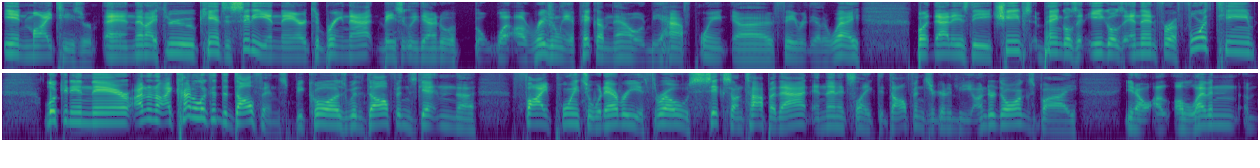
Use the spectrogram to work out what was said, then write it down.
in my teaser. And then I threw Kansas City in there to bring that basically down to a, what originally a pick 'em. Now it would be a half point uh, favorite the other way. But that is the Chiefs, Bengals, and Eagles. And then for a fourth team, looking in there, I don't know. I kind of looked at the Dolphins because with Dolphins getting the five points or whatever, you throw six on top of that, and then it's like the Dolphins are going to be underdogs by you know, 11, um,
